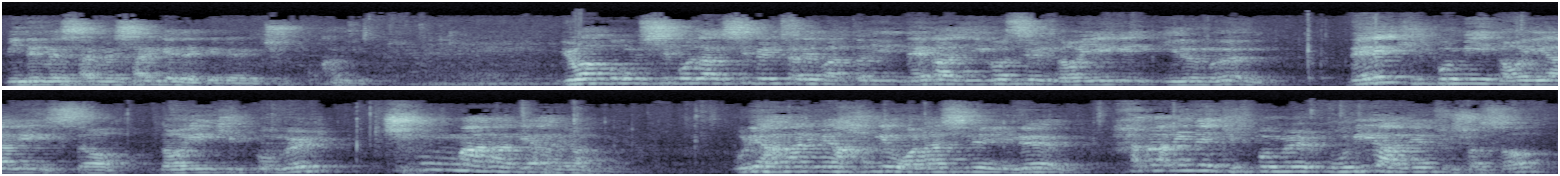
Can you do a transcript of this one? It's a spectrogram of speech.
믿음의 삶을 살게 되기를 축복합니다. 요한복음 15장 11절에 봤더니 내가 이것을 너희에게 이름은 내 기쁨이 너희 안에 있어 너희 기쁨을 충만하게 하려 합니다. 우리 하나님이 하기 원하시는 일은 하나님의 기쁨을 우리 안에 두셔서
